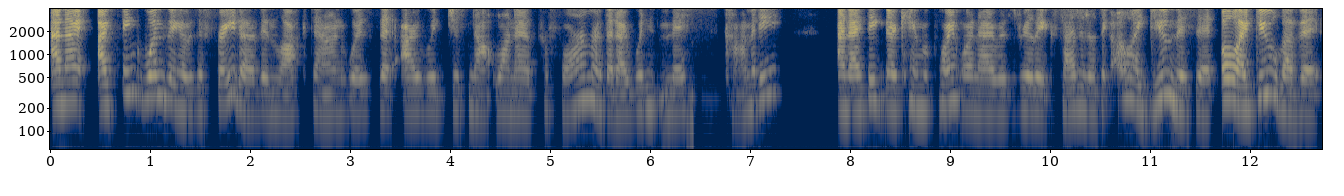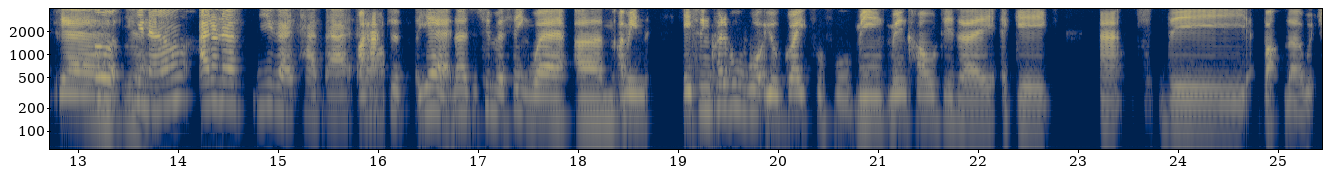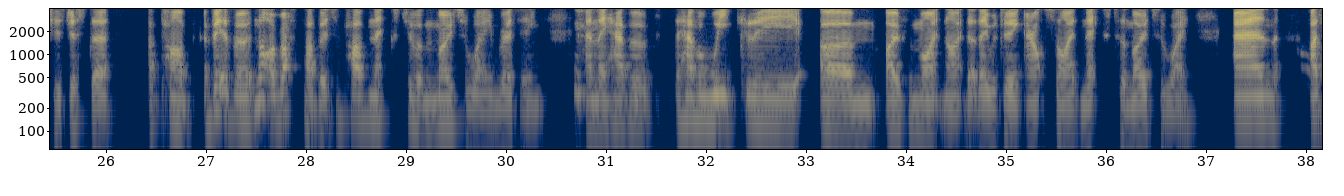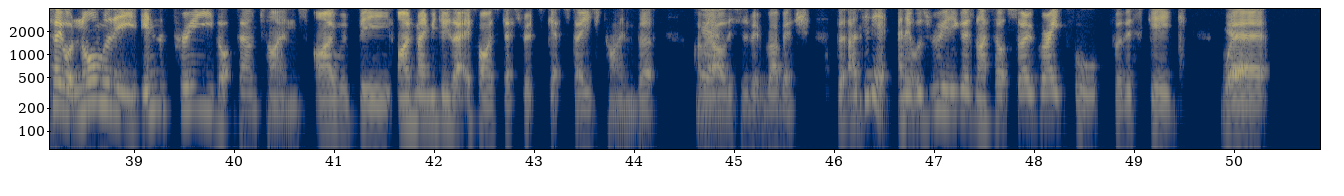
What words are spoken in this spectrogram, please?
and I, I think one thing I was afraid of in lockdown was that I would just not want to perform or that I wouldn't miss comedy. And I think there came a point when I was really excited. I was like, oh, I do miss it. Oh, I do love it. Yeah. Oh, yeah. You know, I don't know if you guys had that. I have all. to, yeah, no, it's a similar thing where, um, I mean, it's incredible what you're grateful for. Me, me and Cole did a, a gig at the Butler, which is just a, a pub, a bit of a not a rough pub, but it's a pub next to a motorway in Reading, and they have a they have a weekly um, open mic night that they were doing outside next to the motorway, and I tell you what, normally in the pre-lockdown times, I would be I'd maybe do that if I was desperate to get stage time, but I mean, yeah. oh, this is a bit rubbish. But I did it, and it was really good, and I felt so grateful for this gig where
